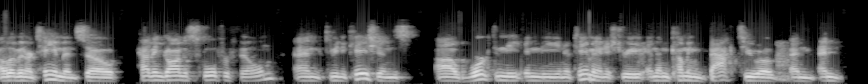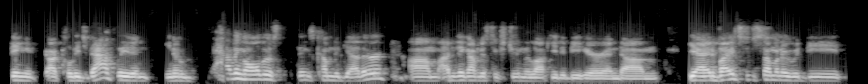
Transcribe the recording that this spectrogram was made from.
I love entertainment. So having gone to school for film and communications, uh, worked in the in the entertainment industry, and then coming back to a, and and being a collegiate athlete, and you know having all those things come together, um, I think I'm just extremely lucky to be here. And um, yeah, advice to someone who would be,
